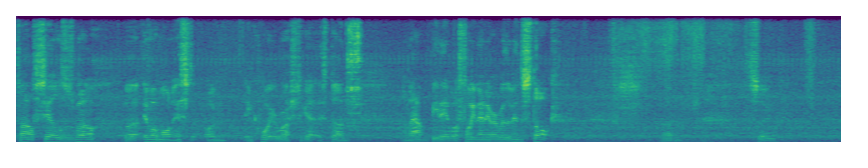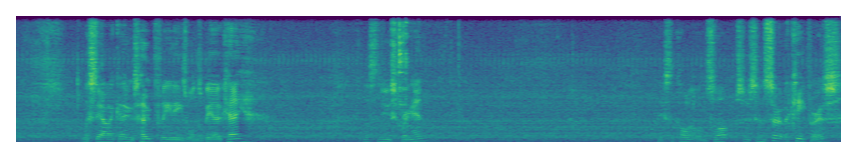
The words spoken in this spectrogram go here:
valve seals as well. But if I'm honest, I'm in quite a rush to get this done, and I haven't been able to find anywhere with them in stock. Um, so we'll see how it goes. Hopefully these ones will be okay. That's the new spring in. It's the collet on top. So to insert the keepers,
